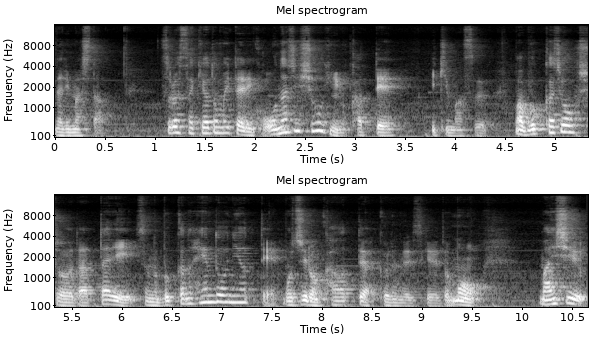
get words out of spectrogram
なりました。それは先ほども言ったようにこう同じ商品を買っていきます、まあ、物価上昇だったりその物価の変動によってもちろん変わってはくるんですけれども毎週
